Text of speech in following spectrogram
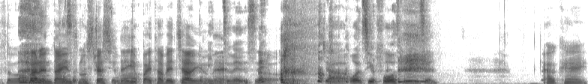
そう、バレンタインズのストレス加速してしまうでいっぱい食べちゃうよね。三つ目ですねそう。じゃあ、What's your fourth reason? Okay.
